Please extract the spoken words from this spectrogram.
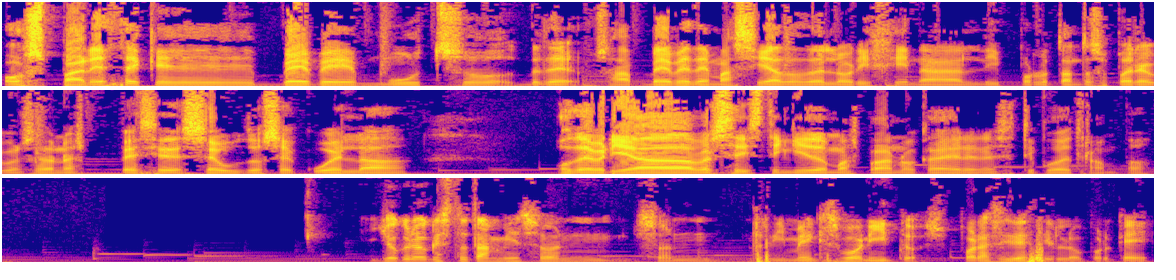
¿Os parece que bebe mucho, o sea, bebe demasiado del original y por lo tanto se podría considerar una especie de pseudo secuela? ¿O debería haberse distinguido más para no caer en ese tipo de trampa? yo creo que esto también son, son remakes bonitos, por así decirlo, porque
